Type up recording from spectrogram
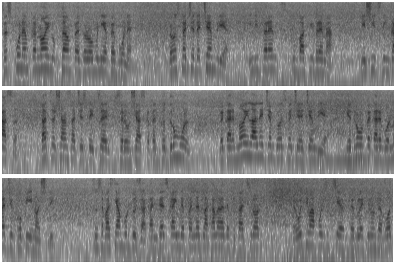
să spunem că noi luptăm pentru Românie pe bune. Pe 11 decembrie, indiferent cum va fi vremea, ieșiți din casă, dați o șansă acestei țări să reușească, pentru că drumul pe care noi îl alegem pe 11 decembrie e drumul pe care vor merge copiii noștri. Sunt Sebastian Burduja, candidez ca independent la Camera Deputaților, pe ultima poziție pe buletinul de vot,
